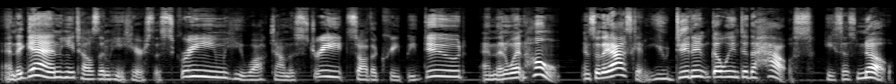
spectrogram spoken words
And again, he tells them he hears the scream, he walked down the street, saw the creepy dude, and then went home. And so they ask him, You didn't go into the house? He says, No.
